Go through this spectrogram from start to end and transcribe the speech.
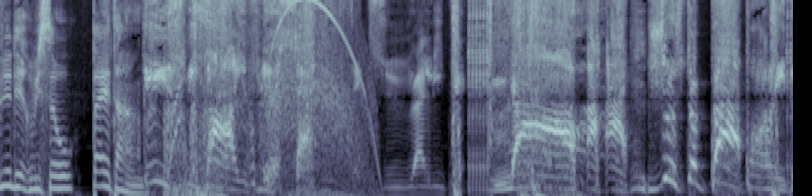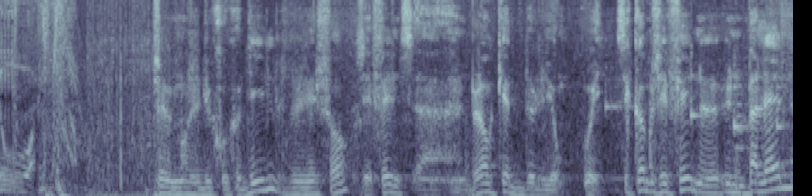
Avenue des Ruisseaux, Pintante. 18 ans et plus. Sexualité. Non! Juste pas pour les doux. J'ai mangé du crocodile, de l'éléphant. J'ai fait une, un- une blanquette de lion. Oui. C'est comme j'ai fait une, une baleine,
